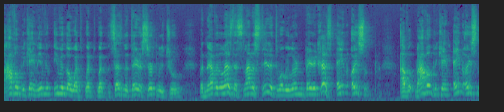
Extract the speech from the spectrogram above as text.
Ba'afal became, even, even though what, what, what says in the Torah is certainly true, but nevertheless, that's not a stira to what we learned in Periches. Ein oisen, Ba'afal became ein oisen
